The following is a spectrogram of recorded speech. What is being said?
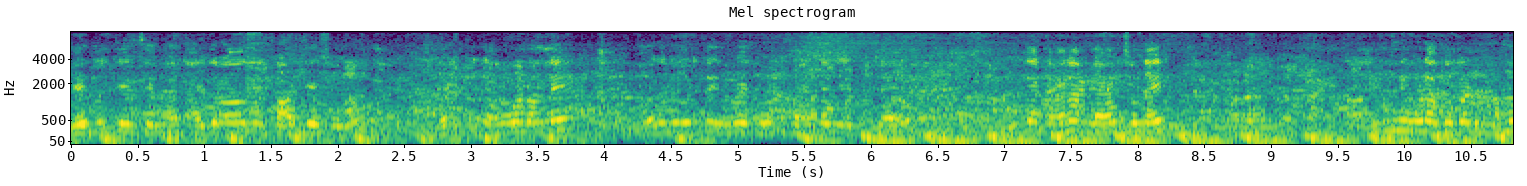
టేబుల్ చేసిందని హైదరాబాద్లో స్టార్ట్ చేసిండు. నెక్స్ట్ తెలంగాణలోనే మొదటి విడత ఇరవై కోట్లు శాంక్షన్ చేయించారు. ఇంకా చాలా ప్లాన్స్ ఉన్నాయి. అన్ని కూడా ఒక్కొక్కటి ముందు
